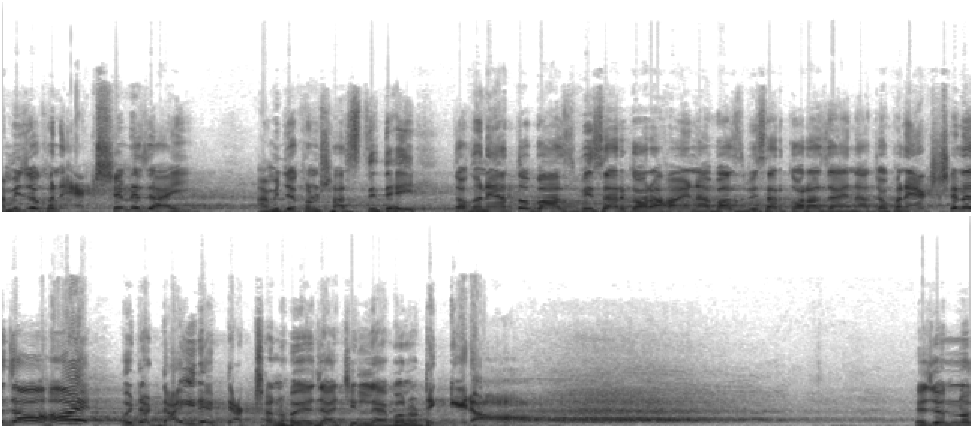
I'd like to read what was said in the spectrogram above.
আমি যখন অ্যাকশনে যাই, আমি যখন শাস্তি দেই, তখন এত বাস বিচার করা হয় না, বাস বিচার করা যায় না। যখন অ্যাকশনে যাওয়া হয়, ওইটা ডাইরেক্ট অ্যাকশন হয়ে যায়, চিল্লায় বলো, ঠিক এজন্য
